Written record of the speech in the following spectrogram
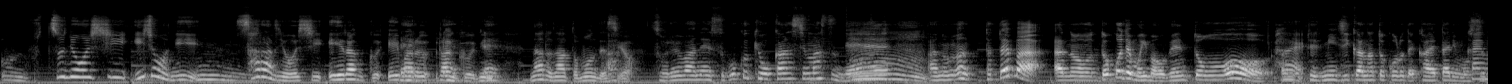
うん。普通に美味しい以上に、うん。さらに美味しい A ランク A 丸ランクになるなと思うんですよ。それはねすごく共感しますね。うん。あのまあ、例えばあのどこでも今お弁当を、あはい。の手短なところで買えたりもするん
